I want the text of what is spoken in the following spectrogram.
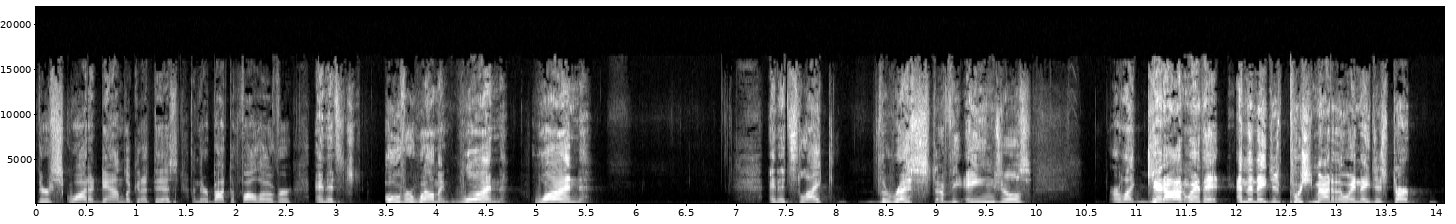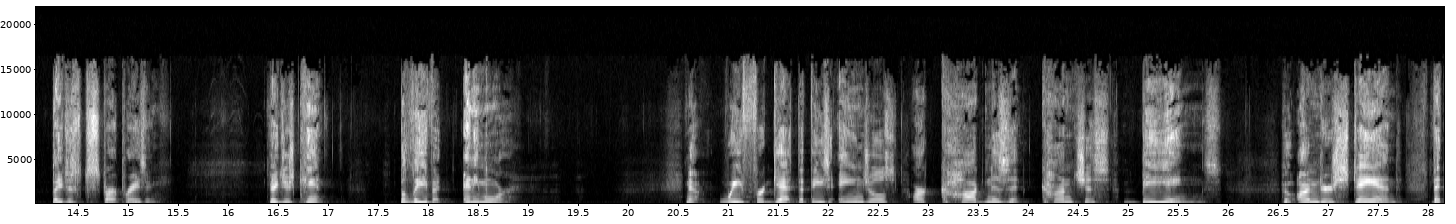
they're squatted down looking at this, and they're about to fall over, and it's overwhelming. One, one. And it's like the rest of the angels are like, get on with it. And then they just push him out of the way and they just start, they just start praising. They just can't believe it anymore. Now, we forget that these angels are cognizant, conscious beings who understand that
